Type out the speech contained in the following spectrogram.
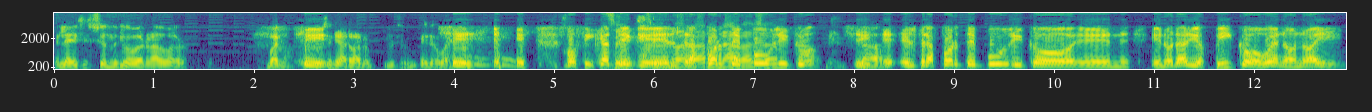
la decisión del gobernador. Bueno, sería raro, pero bueno. Sí. Vos fíjate que el transporte público, el transporte público en, en horarios pico, bueno, no hay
